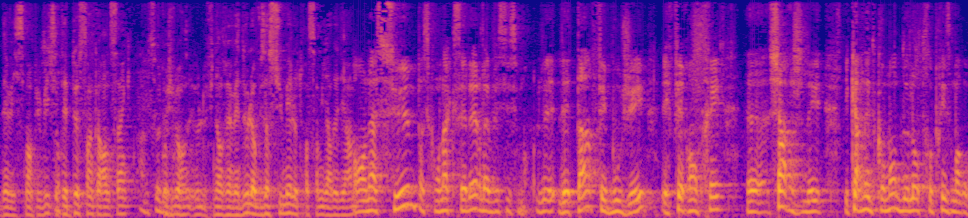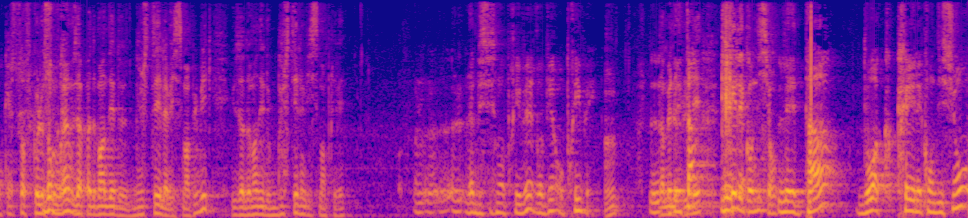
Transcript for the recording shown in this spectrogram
d'investissement public. C'était 245 le finance 2022. Là, vous assumez le 300 milliards de dirhams On assume parce qu'on accélère l'investissement. L'État fait bouger et fait rentrer, euh, charge les, carnets de commandes de l'entreprise marocaine. Sauf que le souverain ne vous a pas demandé de booster l'investissement public, il vous a demandé de booster l'investissement privé. L'investissement privé revient au privé. Hum. L'État crée les conditions. L'État doit créer les conditions,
